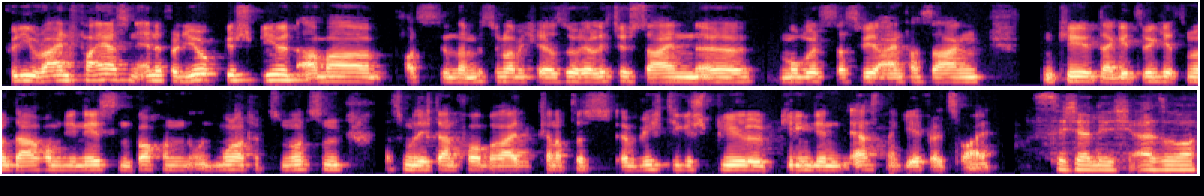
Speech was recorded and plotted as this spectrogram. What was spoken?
für die Ryan Fires in NFL Europe gespielt, aber trotzdem, da müssen wir, glaube ich, so realistisch sein, äh, Moritz, dass wir einfach sagen, okay, da geht es wirklich jetzt nur darum, die nächsten Wochen und Monate zu nutzen, dass man sich dann vorbereiten kann auf das äh, wichtige Spiel gegen den ersten GFL 2. Sicherlich. Also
